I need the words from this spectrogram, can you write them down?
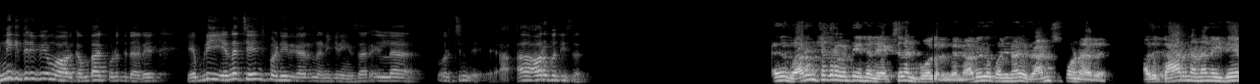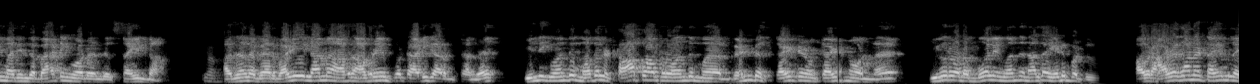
இன்னைக்கு திருப்பியும் அவர் கம்பேக் கொடுத்துட்டாரு. எப்படி என்ன சேஞ்ச் பண்ணியிருக்காருன்னு நினைக்கிறீங்க சார் இல்ல ஒரு சின்ன அவரை பத்தி சார் வருண் சக்கரவர்த்தி எக்ஸலன்ட் போலர் இந்த நடுவில் கொஞ்ச நாள் ரன்ஸ் போனாரு. அது காரணம் என்னன்னா இதே மாதிரி இந்த பேட்டிங்கோட இந்த ஸ்டைல் தான். அதனால வேற வழி இல்லாம அவர் அவரையும் போட்டு அடிக்க ஆரம்பிச்சாங்க. இன்னைக்கு வந்து முதல்ல டாப் ஆர்டர் வந்து பெண்டு கழட்டணும் கழட்டின உடனே இவரோட போலிங் வந்து நல்லா எடுபட்டு அவர் அழகான டைம்ல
